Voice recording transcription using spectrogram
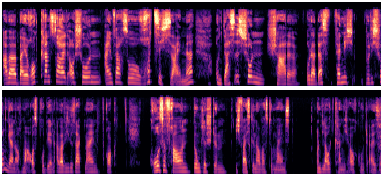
Aber bei Rock kannst du halt auch schon einfach so rotzig sein, ne? Und das ist schon schade. Oder das fände ich, würde ich schon gerne auch mal ausprobieren. Aber wie gesagt, nein, Rock. Große Frauen, dunkle Stimmen. Ich weiß genau, was du meinst. Und laut kann ich auch gut. Also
